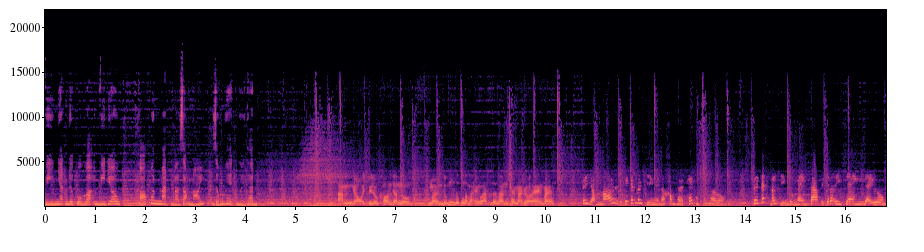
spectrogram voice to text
vì nhận được cuộc gọi video có khuôn mặt và giọng nói giống hệt người thân. ảnh gọi video call cho anh luôn mà đúng đúng là bạn của anh tức là anh thấy mặt rõ ràng bạn cái giọng nói và cái cách nói chuyện này nó không hề khác một chút nào luôn cái cách nói chuyện từ ngày sau thì cái đó y chang như vậy luôn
